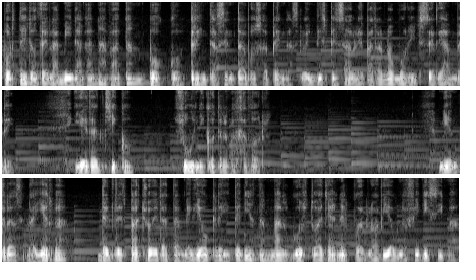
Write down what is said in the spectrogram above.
portero de la mina ganaba tan poco, treinta centavos apenas, lo indispensable para no morirse de hambre, y era el chico su único trabajador. Mientras la hierba del despacho era tan mediocre y tenía tan mal gusto allá en el pueblo había una finísima,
